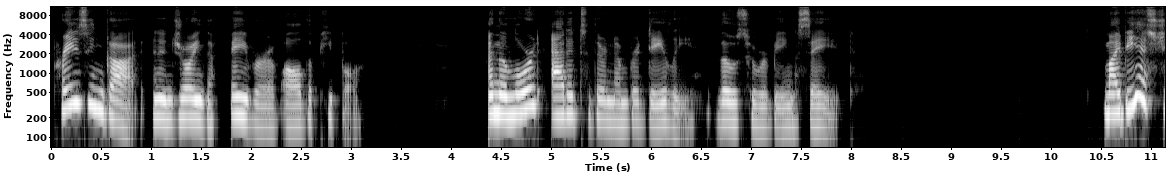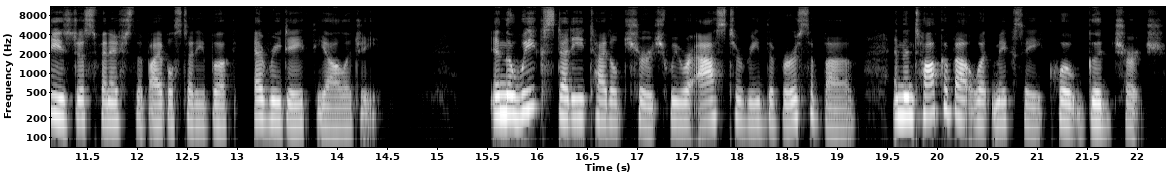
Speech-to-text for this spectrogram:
praising God and enjoying the favor of all the people. And the Lord added to their number daily those who were being saved. My BSGs just finished the Bible study book Everyday Theology. In the week study titled Church, we were asked to read the verse above and then talk about what makes a quote good church.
